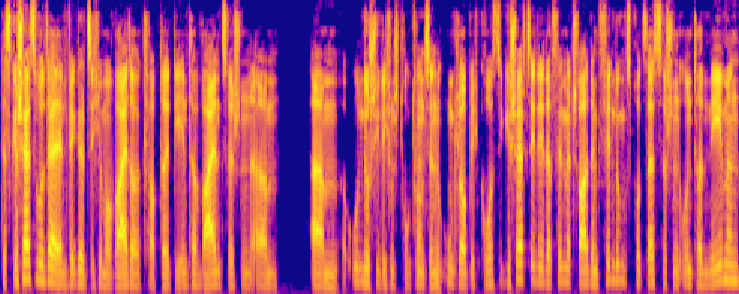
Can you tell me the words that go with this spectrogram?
Das Geschäftsmodell entwickelt sich immer weiter. Ich glaube, die Intervallen zwischen ähm, ähm, unterschiedlichen Strukturen sind unglaublich groß. Die Geschäftsidee der Filmatch war, den Findungsprozess zwischen Unternehmen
